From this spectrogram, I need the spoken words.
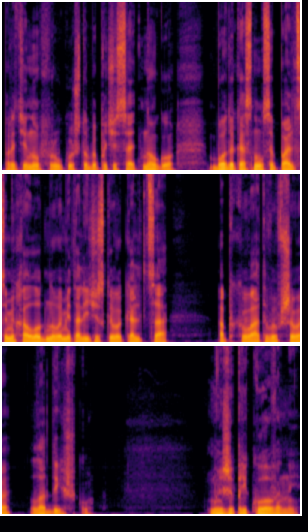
Протянув руку, чтобы почесать ногу, Бода коснулся пальцами холодного металлического кольца, обхватывавшего лодыжку. «Мы же прикованы!»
